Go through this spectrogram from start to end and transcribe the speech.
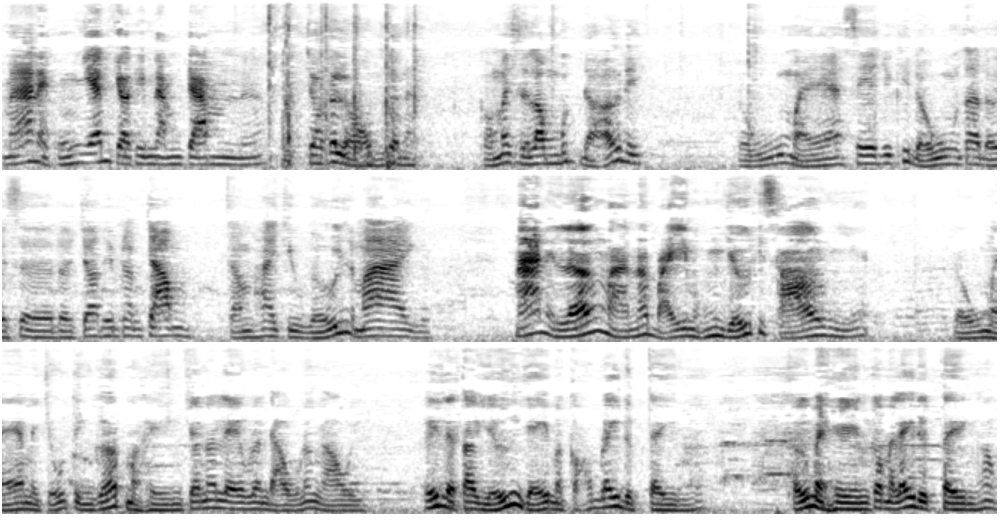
Má này cũng dám cho thêm 500 nữa. Cho cái lồn cho nè. Còn mấy sợi lông bứt đỡ đi. Đủ mẹ xe với khí đủ người ta đợi rồi cho thêm 500 cầm hai triệu rưỡi là mai rồi má này lớn mà nó bậy mà không giữ thì sợ luôn vậy Đồ mẹ mày chủ tiền góp mà hiền cho nó leo lên đầu nó ngồi. Ý là tao giữ như vậy mà còn không lấy được tiền nữa. Thử mày hiền coi mày lấy được tiền không?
